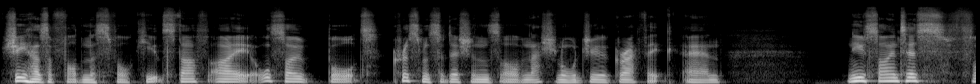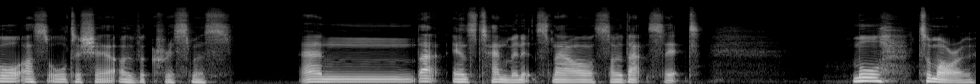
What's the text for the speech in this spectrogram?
she has a fondness for cute stuff. I also bought Christmas editions of National Geographic and New Scientists for us all to share over Christmas. And that is 10 minutes now, so that's it. More tomorrow.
